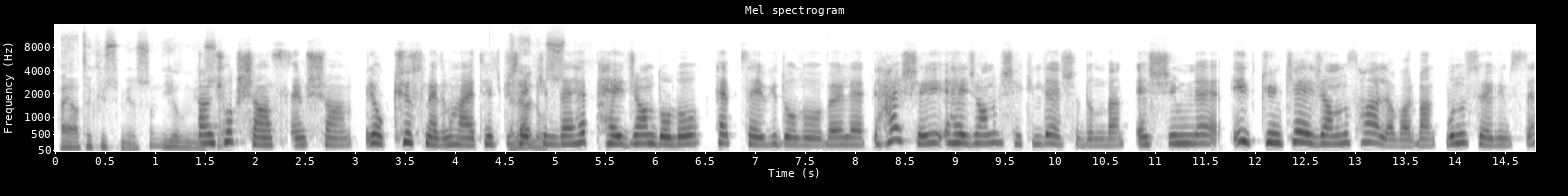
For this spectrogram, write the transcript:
Hayata küsmüyorsun, Ben yılmıyorsun. çok şanslıyım şu an. Yok küsmedim hayata hiçbir Helal şekilde. olsun. Hep heyecan dolu, hep sevgi dolu. Böyle her şeyi heyecanlı bir şekilde yaşadım ben. Eşimle ilk günkü heyecanımız hala var ben. Bunu söyleyeyim size.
